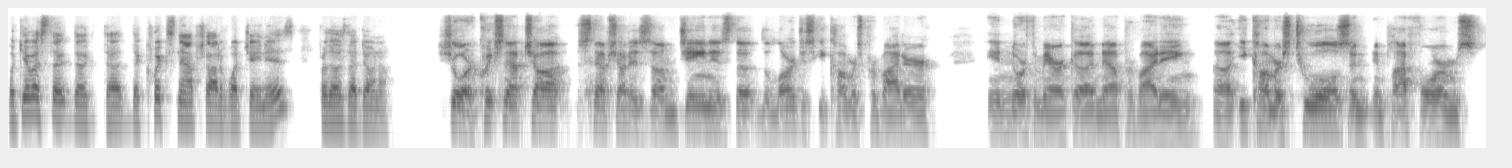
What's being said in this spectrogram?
But give us the the the, the quick snapshot of what Jane is for those that don't know. Sure. Quick snapshot. Snapshot is um, Jane is the the largest e-commerce provider in North America, now providing uh, e-commerce tools and, and platforms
